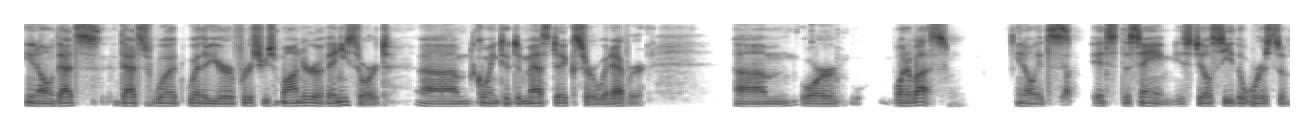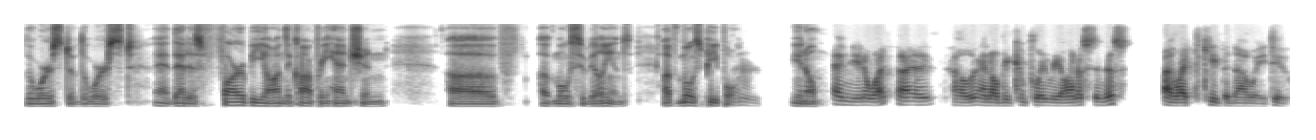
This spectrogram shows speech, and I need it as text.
You know, that's that's what whether you're a first responder of any sort, um, going to domestics or whatever, um, or one of us. You know, it's yep. It's the same. You still see the worst of the worst of the worst, and that is far beyond the comprehension of of most civilians, of most people. Mm-hmm. You know, and you know what? I, I'll, and I'll be completely honest in this. I like to keep it that way too.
